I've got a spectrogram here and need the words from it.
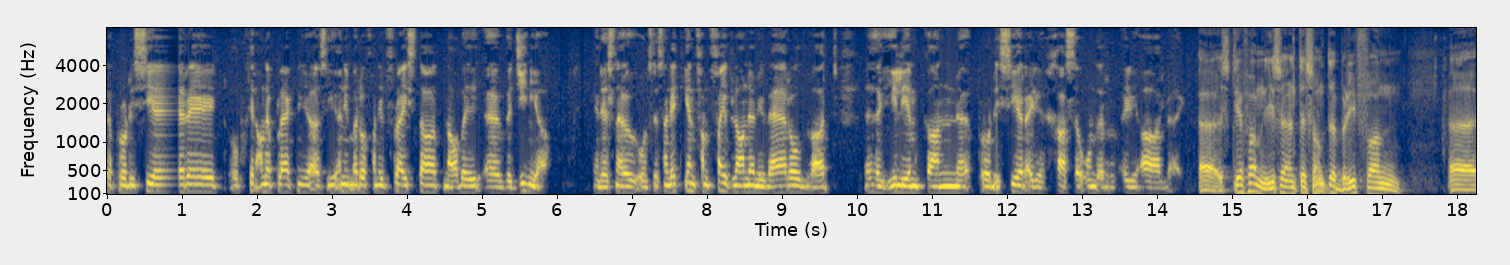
geproduseer het op geen ander plek nie as hier in die middel van die Vrystaat naby uh Virginia. En dis nou ons is nou net een van vyf lande in die wêreld wat uh, helium kan produseer uit die gasse onder uit die aarde. Uh Stefan, hier's 'n interessante brief van uh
